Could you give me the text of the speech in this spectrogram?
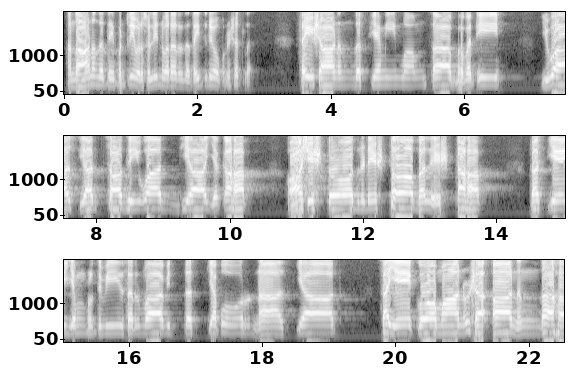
அந்த ஆனந்தத்தை பற்றி அவர் சொல்லிட்டு வர்றார் இந்த தைத்திரிய புருஷத்துல சைஷானந்தஸ்ய மீமாம்சா பவதி யுவா சியாத் சாது யுவாத்தியாயகः ஆசிஷ்டோ திருடிஷ்டோ பலிஷ்டः तस्येयम् பிருத்திவி सर्वा वित्तस्य पूर्णा स्यात्। ச ஏகோ மானுஷ ஆனந்தஹா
